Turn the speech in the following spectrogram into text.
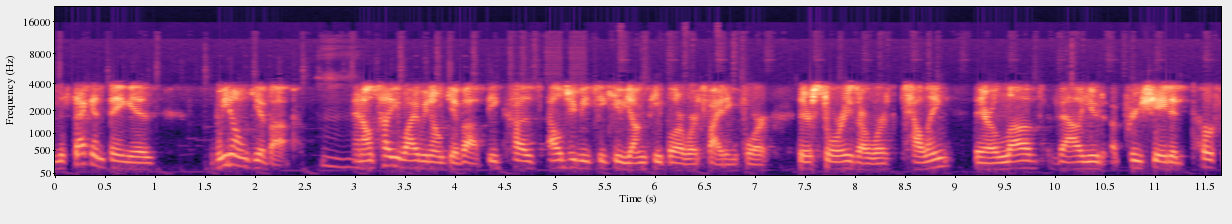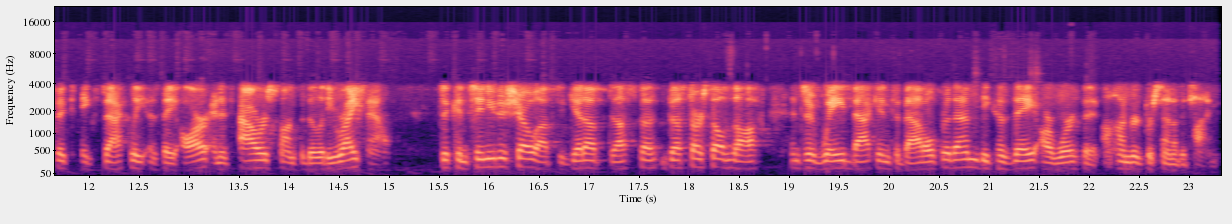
And the second thing is we don't give up. Mm-hmm. And I'll tell you why we don't give up because LGBTQ young people are worth fighting for. Their stories are worth telling. They are loved, valued, appreciated, perfect exactly as they are. And it's our responsibility right now to continue to show up, to get up, dust, dust ourselves off, and to wade back into battle for them because they are worth it 100% of the time.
